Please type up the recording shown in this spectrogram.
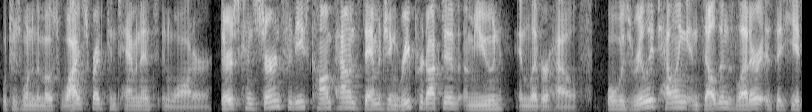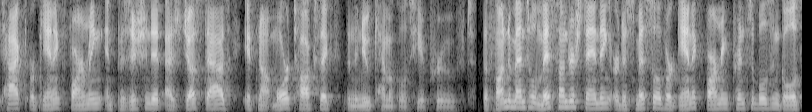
which is one of the most widespread contaminants in water. There's concern for these compounds damaging reproductive, immune, and liver health. What was really telling in Zeldin's letter is that he attacked organic farming and positioned it as just as, if not more toxic than the new chemicals he approved. The fundamental misunderstanding or dismissal of organic farming principles and goals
